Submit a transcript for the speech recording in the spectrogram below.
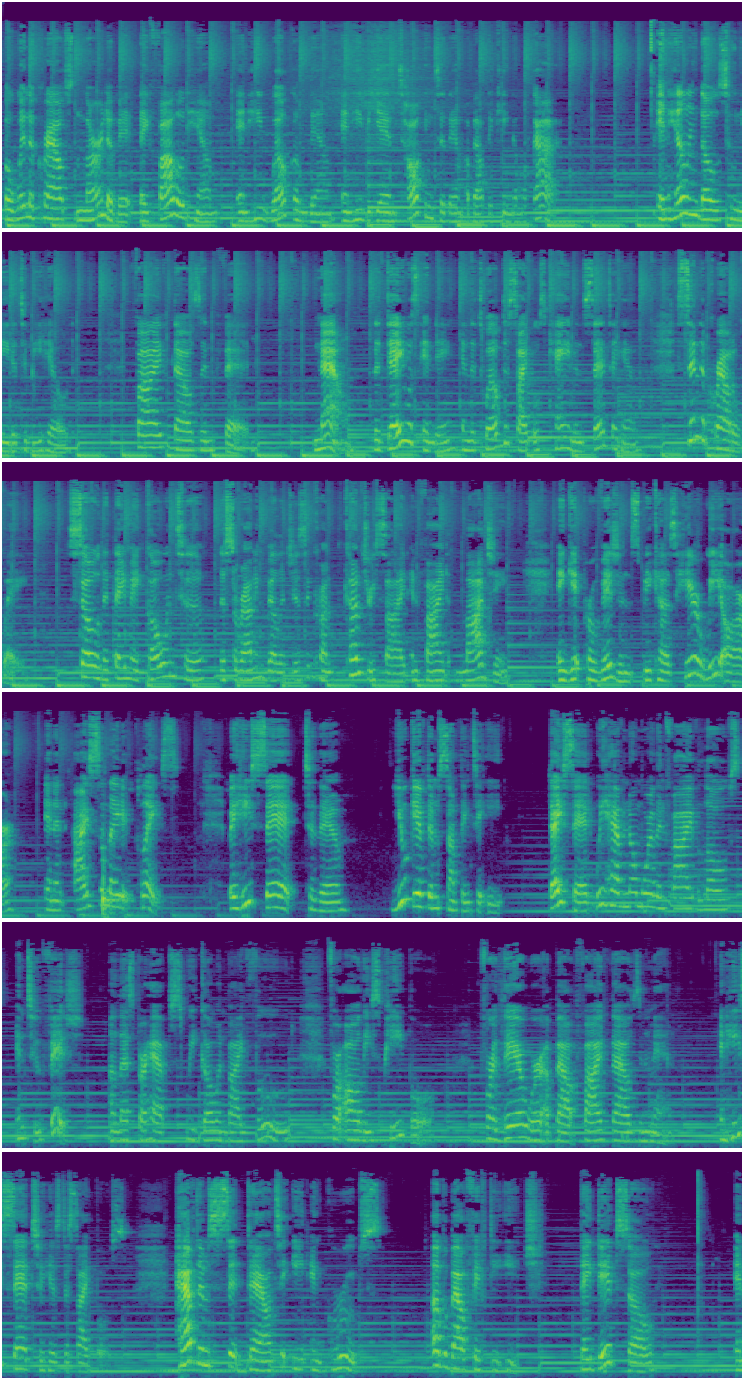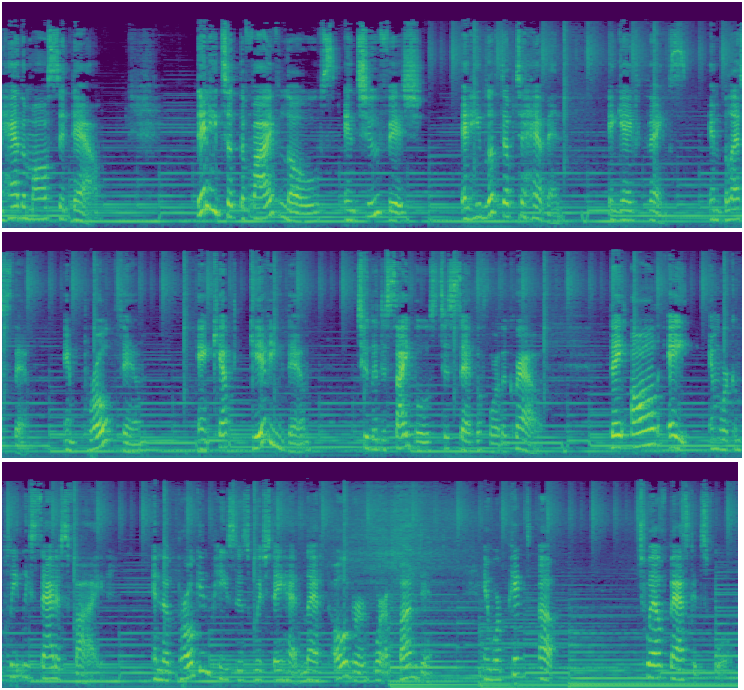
But when the crowds learned of it, they followed him and he welcomed them and he began talking to them about the kingdom of God and healing those who needed to be healed. 5,000 fed. Now, the day was ending, and the twelve disciples came and said to him, Send the crowd away so that they may go into the surrounding villages and countryside and find lodging and get provisions because here we are in an isolated place. But he said to them, You give them something to eat. They said, We have no more than five loaves and two fish, unless perhaps we go and buy food for all these people. For there were about 5,000 men. And he said to his disciples, Have them sit down to eat in groups of about 50 each. They did so and had them all sit down. Then he took the five loaves and two fish, and he looked up to heaven and gave thanks and blessed them and broke them and kept giving them to the disciples to set before the crowd. They all ate and were completely satisfied. And the broken pieces which they had left over were abundant and were picked up 12 baskets full.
